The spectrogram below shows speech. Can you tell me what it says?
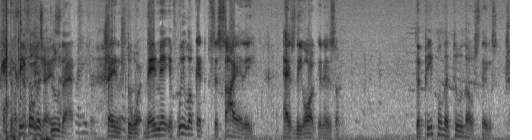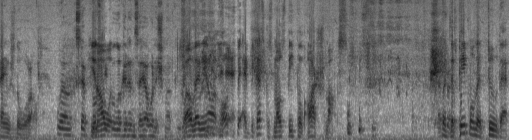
okay. The people that do that change the world. They may, if we look at society as the organism, the people that do those things change the world. Well, except You most know people what- look at it and say, oh, what a schmuck. Well, then you know what? Most, because because most people are schmucks. But the people that do that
